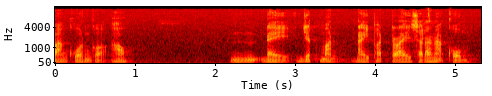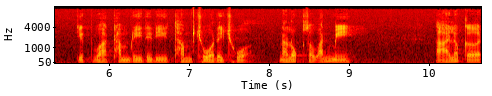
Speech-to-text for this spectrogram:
บางคนก็เอาได้ยึดมั่นในพระไตรสารณคม ยึดว่าทำดีได้ดีทำชั่วได้ชั่ว นรกสวรรค์มี ตายแล้วเกิด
